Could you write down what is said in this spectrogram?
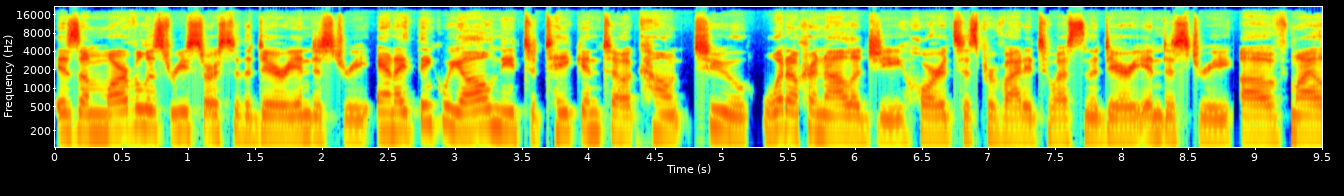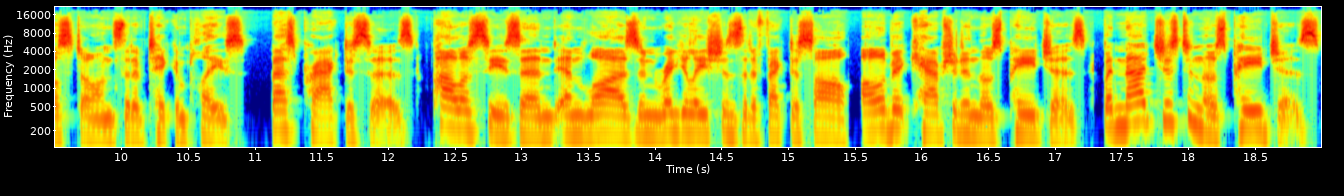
is a marvelous resource to the dairy industry. And I think we all need to take into account, too, what a chronology Hoard's has provided to us in the dairy industry of milestones that have taken place best practices, policies and, and laws and regulations that affect us all, all of it captured in those pages, but not just in those pages.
